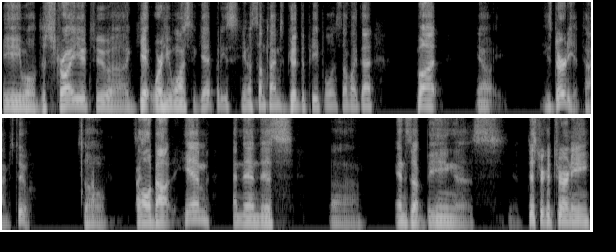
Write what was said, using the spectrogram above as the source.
He will destroy you to uh, get where he wants to get, but he's you know sometimes good to people and stuff like that. But you know he's dirty at times too. So it's all about him, and then this uh, ends up being a s- district attorney,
